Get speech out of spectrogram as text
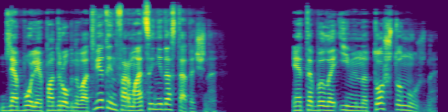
Для более подробного ответа информации недостаточно. Это было именно то, что нужно.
